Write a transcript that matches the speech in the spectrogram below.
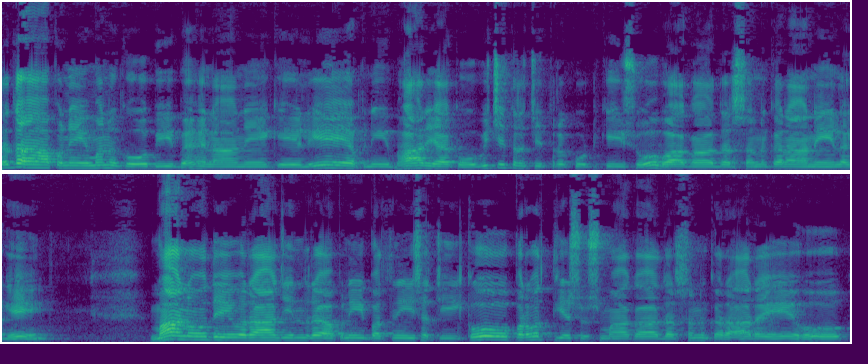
तथा अपने मन को भी बहलाने के लिए अपनी भार्या को विचित्र चित्रकूट की शोभा का दर्शन कराने लगे। मानो देवराज इंद्र अपनी पत्नी सची को पर्वतीय सुषमा का दर्शन करा रहे हो।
